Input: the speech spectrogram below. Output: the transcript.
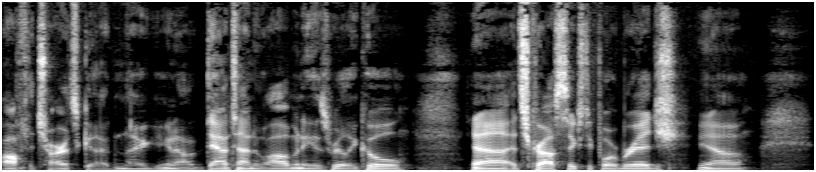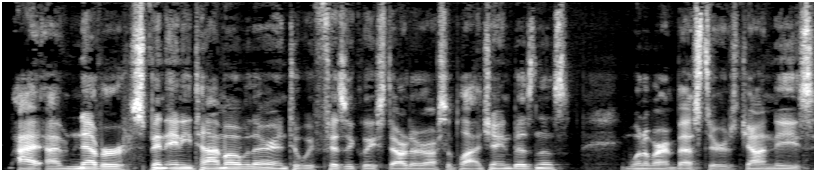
off the charts good. Like you know, downtown New Albany is really cool. Uh, it's across 64 Bridge. You know, I, I've never spent any time over there until we physically started our supply chain business. One of our investors, John Neese,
